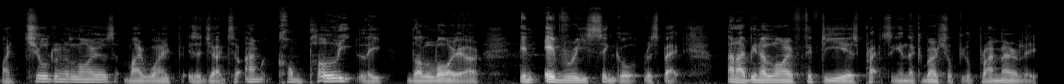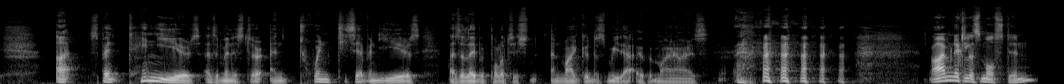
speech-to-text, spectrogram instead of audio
My children are lawyers. My wife is a judge. So I'm completely the lawyer in every single respect. And I've been a lawyer for 50 years, practicing in the commercial field primarily. I spent 10 years as a minister and 27 years as a Labour politician. And my goodness me, that opened my eyes. I'm Nicholas Mostyn.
